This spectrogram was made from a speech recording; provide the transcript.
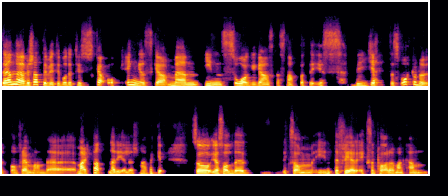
Den översatte vi till både tyska och engelska, men insåg ganska snabbt att det är, det är jättesvårt att nå ut på en främmande marknad när det gäller sådana här böcker. Så jag sålde liksom inte fler exemplar än man kan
